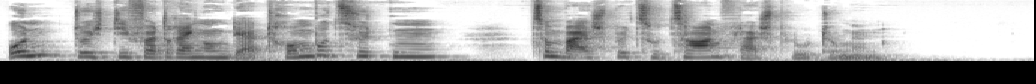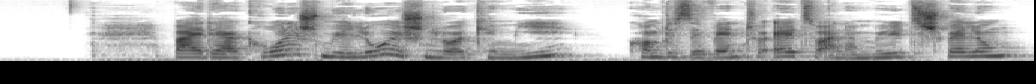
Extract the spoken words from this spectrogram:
und durch die Verdrängung der Thrombozyten zum Beispiel zu Zahnfleischblutungen. Bei der chronisch-myeloischen Leukämie kommt es eventuell zu einer Milzschwellung.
